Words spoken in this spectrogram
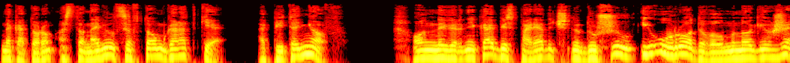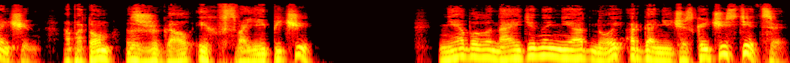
на котором остановился в том городке, Апитанев. Он наверняка беспорядочно душил и уродовал многих женщин, а потом сжигал их в своей печи не было найдено ни одной органической частицы.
